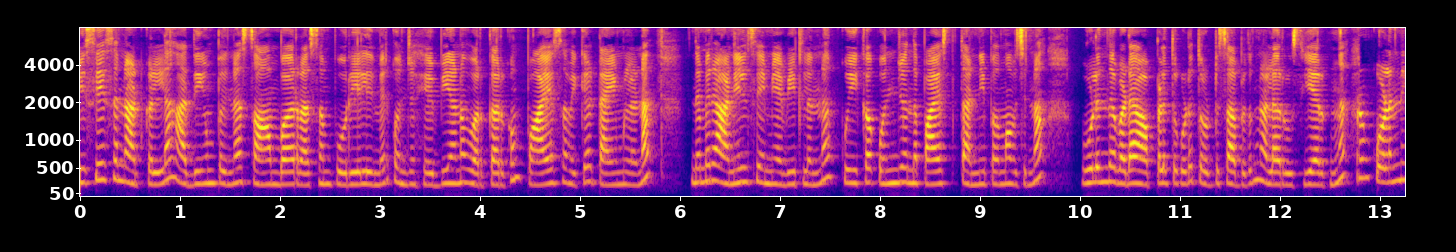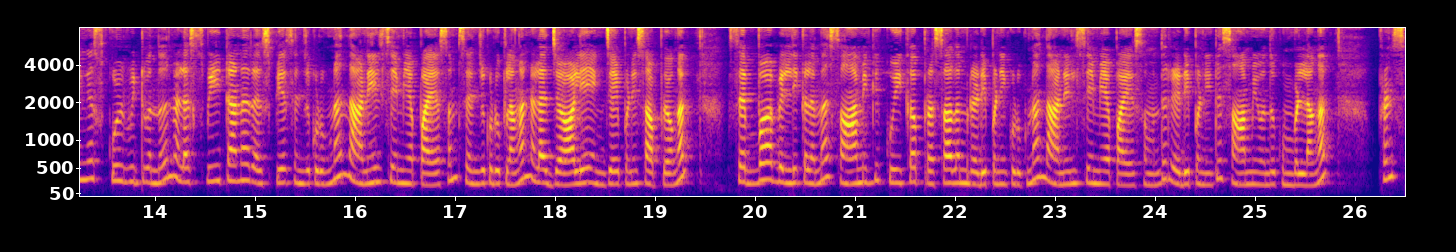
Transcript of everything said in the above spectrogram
விசேஷ நாட்களில் அதிகம் பார்த்தீங்கன்னா சாம்பார் ரசம் பொரியல் இதுமாதிரி கொஞ்சம் ஹெவியான ஒர்க்காக இருக்கும். பாயசம் வைக்க டைம் இல்லைன்னா இந்தமாரி அணில் சேமியா வீட்டிலன்னா குயிக்காக கொஞ்சம் அந்த பாயசத்தை தண்ணி பதமாக வச்சுன்னா உளுந்த வடை அப்பளத்தை கூட தொட்டு சாப்பிட்றதுக்கு நல்லா ருசியாக இருக்குங்க. அப்புறம் குழந்தைங்க ஸ்கூல் விட்டு வந்தது நல்லா ஸ்வீட்டான ரெசிபியாக செஞ்சு கொடுங்கன்னா அந்த அணில் சேமியா பாயசம் செஞ்சு கொடுக்கலாங்க. நல்லா ஜாலியாக என்ஜாய் பண்ணி சாப்பிடுவாங்க. செவ்வாய் வெள்ளிக்கிழமை சாமிக்கு குயிக்காக பிரசாதம் ரெடி பண்ணி கொடுக்கணும். அந்த அணில் சேமியா பாயசம் வந்து ரெடி பண்ணிவிட்டு சாமி வந்து கும்பிடலாங்க. ஃப்ரெண்ட்ஸ்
